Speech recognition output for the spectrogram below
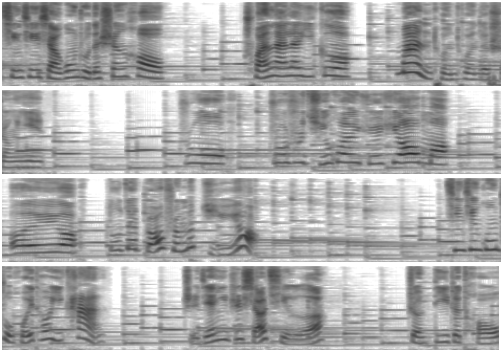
青青小公主的身后传来了一个慢吞吞的声音：“这，这是奇幻学校吗？哎呀，都在着什么急呀？”青青公主回头一看，只见一只小企鹅正低着头，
